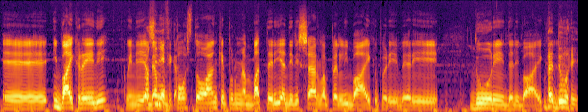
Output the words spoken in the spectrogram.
e e-bike ready, quindi Cosa abbiamo significa? posto anche per una batteria di riserva per l'e-bike, per i veri duri dell'e-bike. Beh, duri,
